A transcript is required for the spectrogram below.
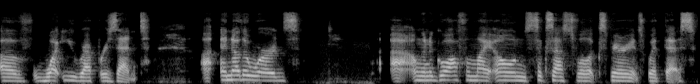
of what you represent. Uh, in other words, uh, I'm going to go off of my own successful experience with this.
